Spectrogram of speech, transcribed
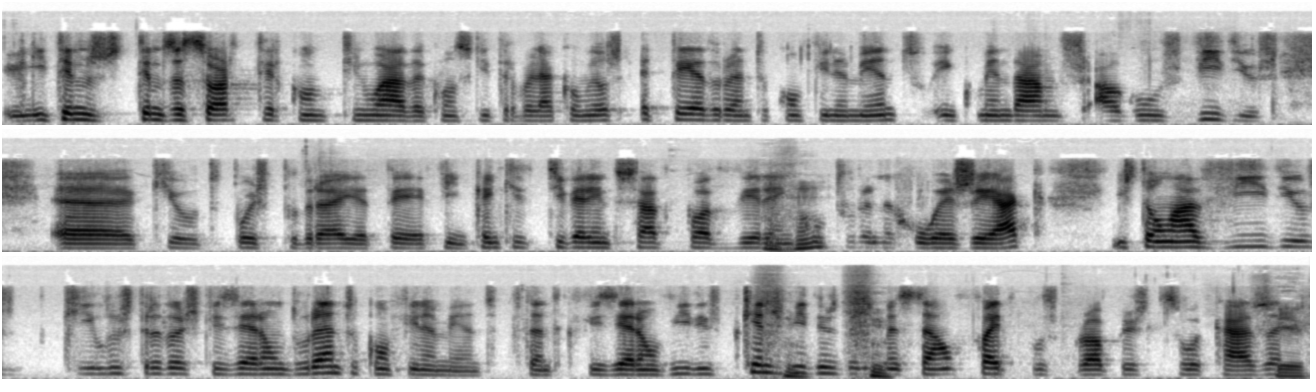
e temos, temos a sorte de ter continuado a conseguir trabalhar com eles até durante o confinamento, encomendámos alguns vídeos uh, que eu depois poderei até, enfim, quem estiver interessado pode ver uhum. em Cultura na Rua EGEAC, e estão lá vídeos que ilustradores fizeram durante o confinamento, portanto que fizeram vídeos, pequenos vídeos de animação feitos pelos próprios de sua casa, Sim.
